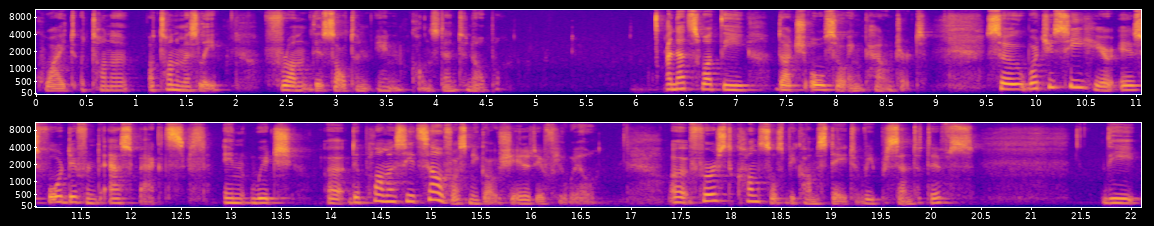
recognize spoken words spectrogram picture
quite autonom- autonomously from the Sultan in Constantinople. And that's what the Dutch also encountered. So, what you see here is four different aspects in which uh, diplomacy itself was negotiated, if you will. Uh, first, consuls become state representatives. The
